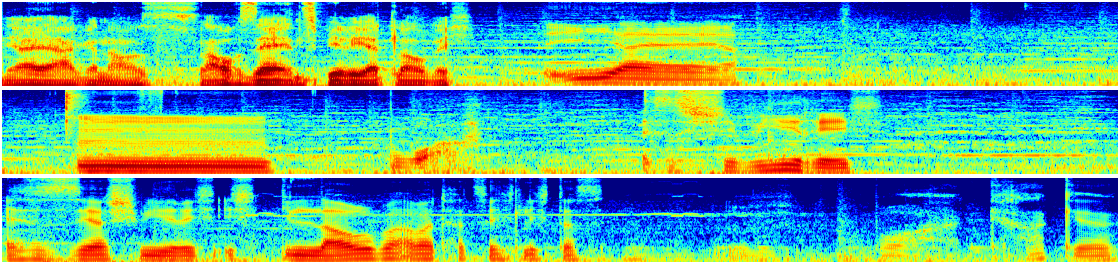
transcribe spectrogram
Ja, ja, genau. Es ist auch sehr inspiriert, glaube ich. Ja, ja, ja. Mm, boah. Es ist schwierig. Es ist sehr schwierig. Ich glaube aber tatsächlich, dass. Boah, Kacke.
